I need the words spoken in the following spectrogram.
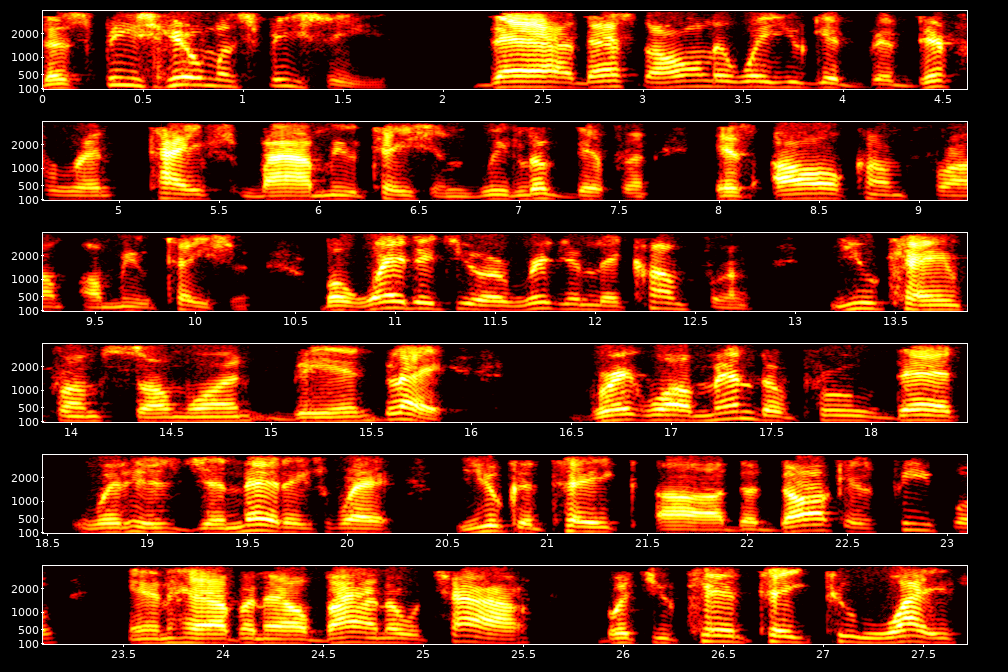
The species, human species, there, that's the only way you get different types by mutation. We look different. It's all come from a mutation. But where did you originally come from? You came from someone being black. Gregor Mendel proved that with his genetics where you could take uh, the darkest people and have an albino child, but you can't take two whites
